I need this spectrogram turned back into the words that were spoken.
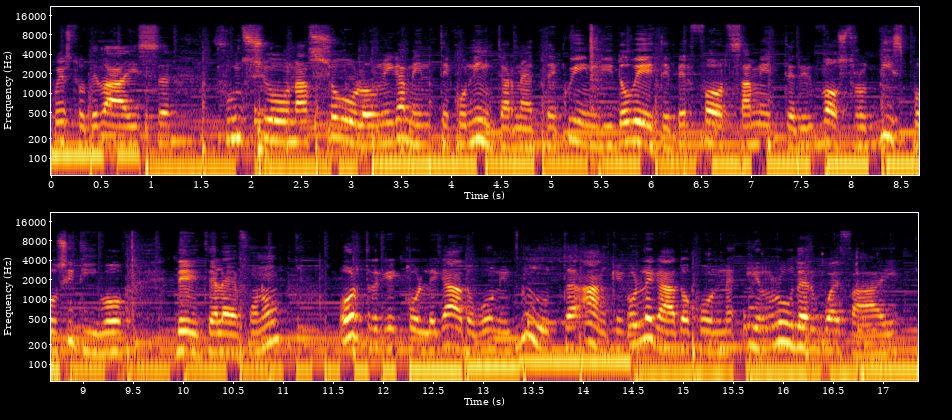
questo device funziona solo unicamente con internet quindi dovete per forza mettere il vostro dispositivo del telefono oltre che collegato con il bluetooth anche collegato con il router wifi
